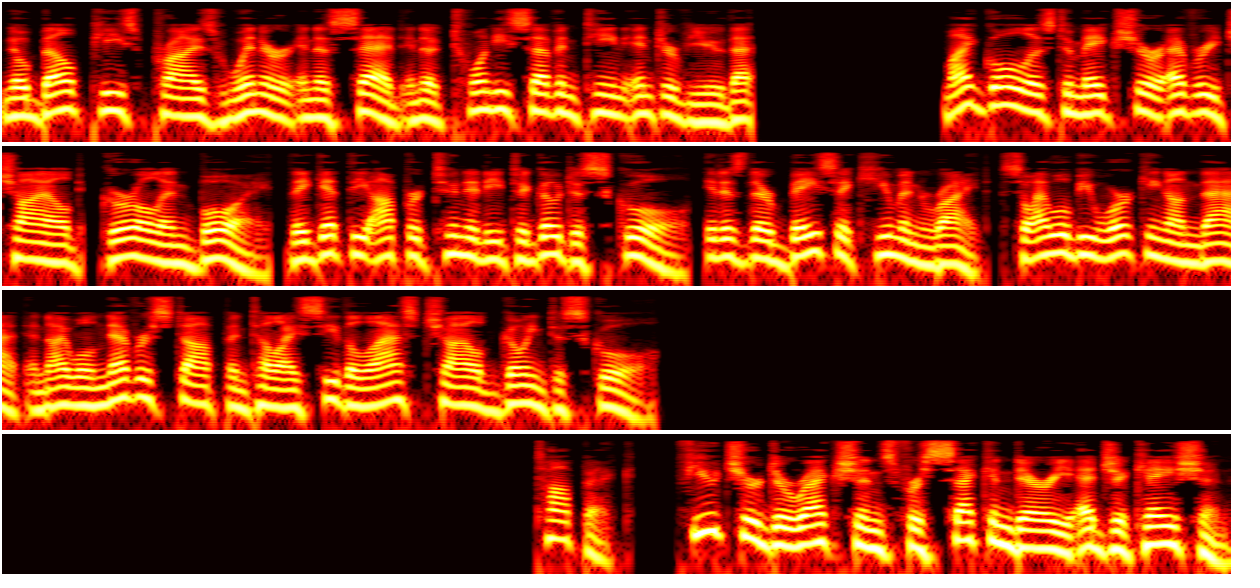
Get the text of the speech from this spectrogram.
Nobel Peace Prize winner in a said in a 2017 interview that my goal is to make sure every child, girl and boy, they get the opportunity to go to school, it is their basic human right, so I will be working on that and I will never stop until I see the last child going to school. Future directions for secondary education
